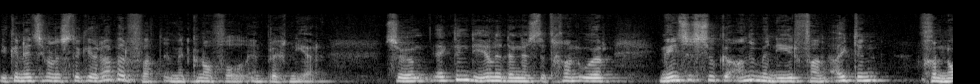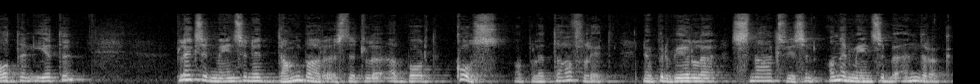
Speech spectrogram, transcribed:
jy kan net so 'n stukkie rubber vat en met knoffel impregneer. So ek dink die hele ding is dit gaan oor mense soek 'n ander manier van uiting, genot en ete. Pleks dit mense net dankbaar is dat hulle 'n bord kos op hulle tafel het. Nou probeer hulle snaaks wees en ander mense beïndruk.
